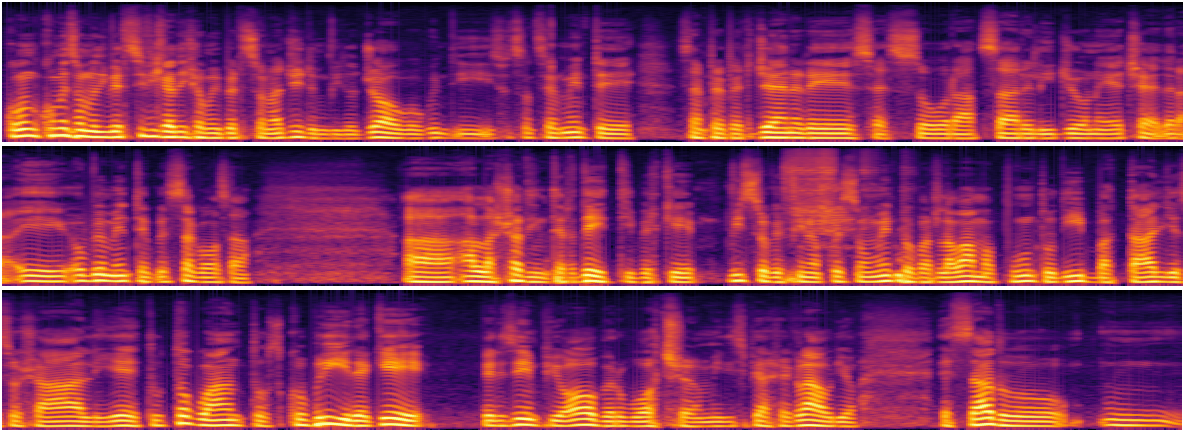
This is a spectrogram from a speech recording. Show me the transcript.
come sono diversificati diciamo, i personaggi di un videogioco, quindi sostanzialmente sempre per genere, sesso, razza, religione, eccetera. E ovviamente questa cosa ha, ha lasciato interdetti perché visto che fino a questo momento parlavamo appunto di battaglie sociali e tutto quanto, scoprire che per esempio Overwatch, mi dispiace Claudio, è stato un-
